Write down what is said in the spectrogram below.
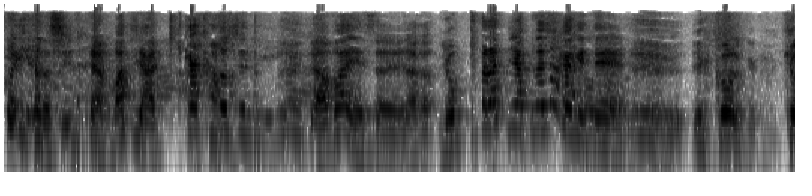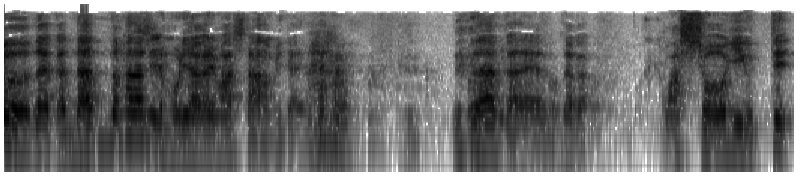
今夜のシンデレラマジで企画としてや。ばいですよね。なんか酔っ払いに話しかけて今日なんか何の話で盛り上がりましたみたいな。でなんかねなんかわし将棋打って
